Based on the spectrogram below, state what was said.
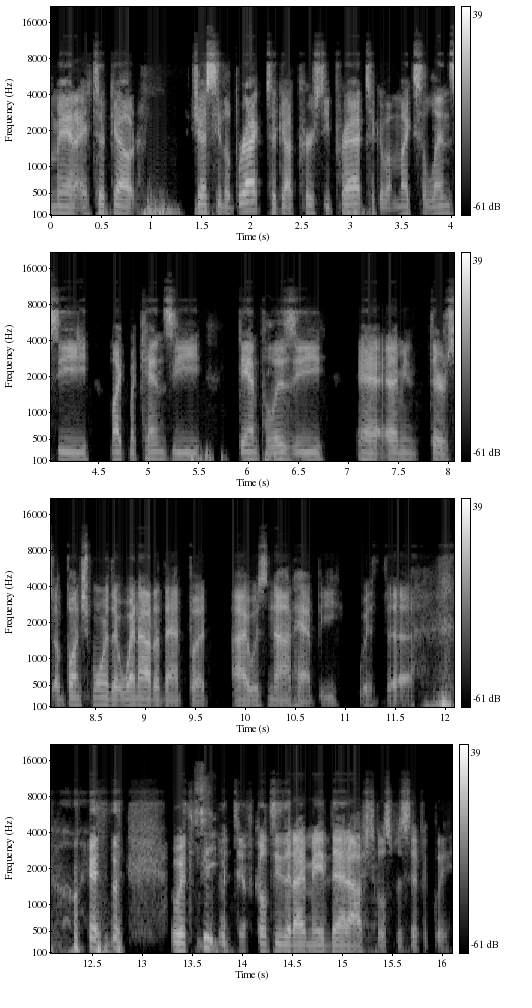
man, I took out Jesse Labreche, took out Kirsty Pratt, took out Mike Silenzi, Mike McKenzie, Dan Polizzi. And, I mean, there's a bunch more that went out of that, but I was not happy with uh, with with See, the difficulty that I made that obstacle specifically.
